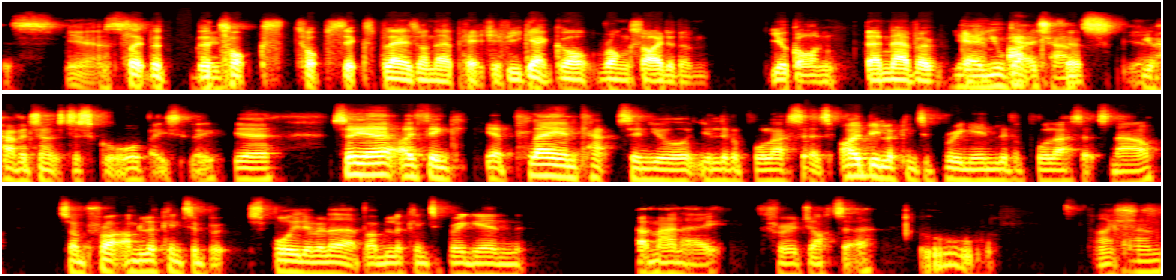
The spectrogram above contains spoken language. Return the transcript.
It's Yeah, it's like the, the top top six players on their pitch. If you get got wrong side of them, you're gone. They're never. yeah, you'll get a chance. yeah. You have a chance to score, basically. Yeah. So yeah, I think yeah, play and captain your your Liverpool assets. I'd be looking to bring in Liverpool assets now. So I'm pro- I'm looking to br- spoiler alert. But I'm looking to bring in a Mane for a Jota. Ooh, nice. Um,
